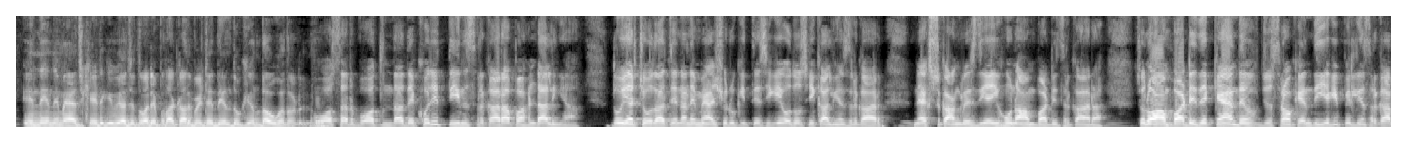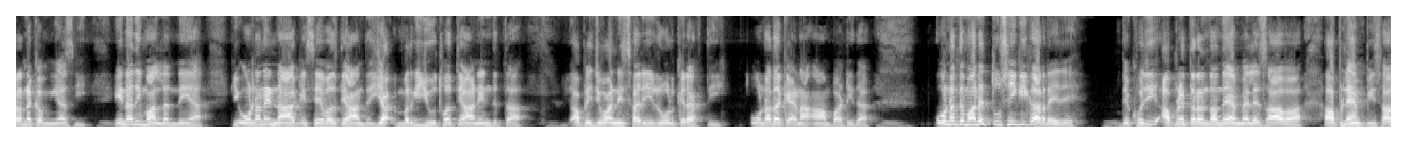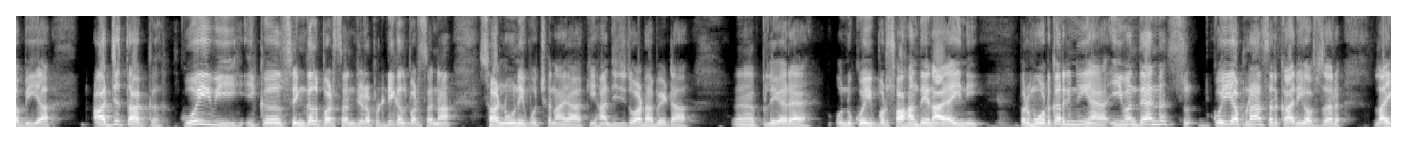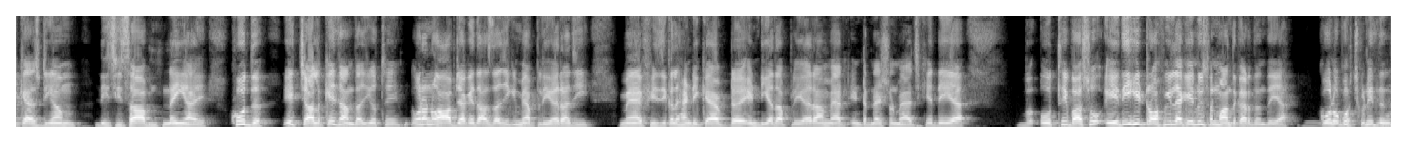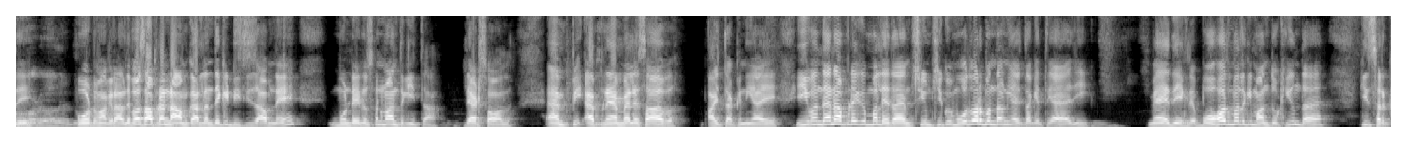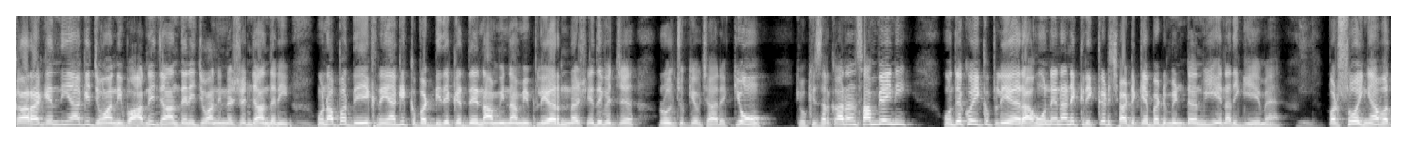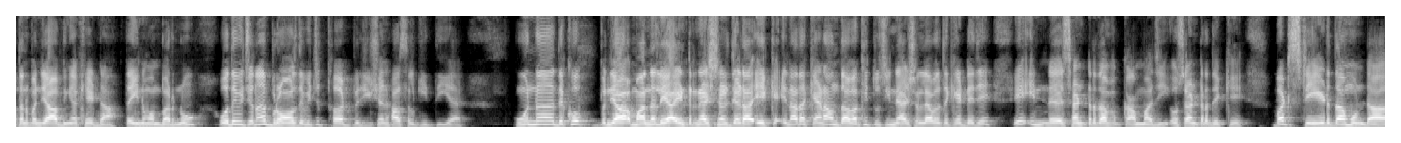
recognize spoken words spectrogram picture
ਇੰਨੇ ਇੰਨੇ ਮੈਚ ਖੇਡ ਕੇ ਵੀ ਅੱਜ ਤੁਹਾਡੇ ਭਰਾ ਘਰ ਬੈਠੇ ਦਿਲ ਦੁਖੀ ਹੁੰਦਾ ਹੋਊਗਾ ਤੁਹਾਡੇ ਬਹੁਤ ਸਰ ਬਹੁਤ ਹੁੰਦਾ। ਦੇਖੋ ਜੀ ਤਿੰਨ ਸਰਕਾਰ ਆਪਾਂ ਹੰਡਾ ਲੀਆਂ 2014 ਚ ਇਹਨਾਂ ਨੇ ਮੈਚ ਸ਼ੁਰੂ ਕੀਤੇ ਸੀਗੇ ਉਦੋਂ ਸੀ ਕਾਲੀਆਂ ਸਰਕਾਰ। ਨੈਕਸਟ ਕਾਂਗਰਸ ਦੀ ਆਈ ਹੁਣ ਆਮ ਪਾਰਟੀ ਸਰਕਾਰ ਆ। ਚਲੋ ਆਮ ਪਾਰਟੀ ਦੇ ਕਹਿਣ ਦੇ ਜਿਸ ਤਰ੍ਹਾਂ ਉਹ ਕਹਿੰਦੀ ਹੈ ਕਿ ਪਹਿਲੀਆਂ ਸਰਕਾਰਾਂ ਨਕਮੀਆਂ ਸੀ। ਇਹਨਾਂ ਦੀ ਮੰਨ ਲੈਂਦੇ ਆ ਕਿ ਉਹਨਾਂ ਨੇ ਨਾ ਕਿਸੇ ਵੱਲ ਧਿਆਨ ਦੇ ਜਾਂ ਮਤਲਬ ਕਿ ਯੂਥ ਵੱਲ ਧਿਆਨ ਹੀ ਨਹੀਂ ਦਿੱਤਾ। ਆਪਣੀ ਜਵਾਨੀ ਸਾਰੀ ਰੋਲ ਕੇ ਰੱਖਤੀ। ਉਹਨਾਂ ਦਾ ਕਹਿਣਾ ਆਮ ਪਾਰਟੀ ਦਾ। ਉਹਨਾਂ ਤੇ ਮਾਨੇ ਤੁਸੀਂ ਕੀ ਕਰ ਰਹੇ ਜੇ? ਦੇਖੋ ਜੀ ਆਪਣੇ ਤਰਨਤਾਰਨ ਦੇ ਐਮਐਲਏ ਸਾਹਿਬ ਆ ਆਪਣੇ ਐਮਪੀ ਸਾਹਿਬ ਵੀ ਆ। ਅੱਜ ਤੱਕ ਕੋਈ ਵੀ ਇੱਕ ਸਿੰਗਲ ਪਰਸਨ ਜਿਹੜਾ ਪੋਲੀਟੀਕਲ ਪਰਸਨ ਆ ਸਾਨੂੰ ਨਹੀਂ ਪੁੱਛਣ ਆਇਆ ਕਿ ਹਾਂਜੀ ਜੀ ਤੁਹਾਡਾ ਬੇਟਾ ਪਲੇਅਰ ਹੈ। ਉਹਨੂੰ ਕੋਈ ਪ੍ਰੋਤਸਾਹਨ ਦੇਣ ਆਇਆ ਹੀ ਨਹੀਂ। ਪ੍ਰਮੋਟ ਕਰਨ ਨਹੀਂ ਆਇਆ। ਈਵਨ ਦੈਨ ਕੋਈ ਆਪਣਾ ਸਰਕਾਰੀ ਅਫਸਰ ਲਾਈਕ ਐਸਡੀਐਮ ਡੀਸੀ ਸਾਹਿਬ ਨਹੀਂ ਆਏ। ਖੁਦ ਇਹ ਚੱਲ ਕੇ ਜਾਂਦਾ ਜੀ ਉੱਥੇ। ਉਹਨਾਂ ਨੂੰ ਆਪ ਜਾ ਕੇ ਦੱਸਦਾ ਜੀ ਕਿ ਮੈਂ ਪਲੇਅਰ ਆ ਜੀ। ਮੈਂ ਫਿਜ਼ੀਕਲ ਹੈਂਡੀਕੈਪਟ ਇੰਡੀਆ ਦਾ ਪਲੇਅਰ ਆ ਮੈਂ ਇੰਟਰਨੈਸ਼ਨਲ ਮੈਚ ਖੇਡੇ ਆ। ਬ- ਉੱਥੇ ਬਸ ਉਹ ਇਹਦੀ ਹੀ ਟਰੋਫੀ ਲੈ ਕੇ ਇਹਨੂੰ ਸਨਮਾਨਿਤ ਕਰ ਦਿੰਦੇ ਆ। ਕੋਲੋਂ ਕੁਝ ਨਹੀਂ ਦਿੰਦੇ। ਫੋਟੋਆਂ ਕਰਾ ਲੈਂਦੇ ਬਸ ਆਪਣਾ ਨਾਮ ਕਰ ਲੈਂਦੇ ਕਿ ਡੀਸੀ ਸਾਹਿਬ ਨੇ ਮੁੰਡੇ ਨੂੰ ਸਨਮਾਨਿਤ ਕੀਤਾ। ਦੈਟਸ ਆਲ ਐਮਪੀ ਆਪਣੇ ਐਮਐਲਏ ਸਾਹਿਬ ਅੱਜ ਤੱਕ ਨਹੀਂ ਆਏ। ਈਵਨ ਦੈਨ ਆਪਣੇ ਮਹੱਲੇ ਦਾ ਐਮਸੀ ਐਮਸੀ ਕੋਈ ਮੋਦਵਾਰ ਬੰਦਾ ਵੀ ਨਹੀਂ ਅੱਜ ਤੱਕ ਇੱਥੇ ਆਇਆ ਜੀ। ਮੈਂ ਇਹ ਦੇਖ ਰਿਹਾ ਬਹੁਤ ਮਤਲਬ ਕਿ ਮਨ ਦੁਖੀ ਹੁੰਦਾ ਹੈ ਕਿ ਸਰਕਾਰਾਂ ਕਹਿੰਦੀਆਂ ਕਿ ਜਵਾਨੀ ਬਾਹਰ ਨਹੀਂ ਜਾਣ ਦੇਣੀ ਜਵਾਨੀ ਨਸ਼ੇ ਨਹੀਂ ਜਾਣ ਦੇਣੀ। ਹੁਣ ਆਪਾਂ ਦੇਖ ਰਹੇ ਹਾਂ ਕਿ ਕਬੱਡੀ ਦੇ ਕਿੱਡੇ ਨਾਮੀ ਨਾਮੀ ਪਲੇਅਰ ਨਸ਼ੇ ਦੇ ਵਿੱਚ ਰੁੱਲ ਚੁੱਕੇ ਵਿਚਾਰੇ। ਕਿਉਂ? ਕਿਉਂਕਿ ਸਰਕਾਰਾਂ ਨੇ ਸਾਂਭਿਆ ਹੀ ਨਹੀਂ। ਹੁਣ ਦੇਖੋ ਇੱਕ ਪਲੇਅਰ ਆ ਹੁਣ ਇਹਨਾਂ ਨੇ ਕ੍ਰਿਕਟ ਛੱਡ ਕੇ ਬੈਡਮਿੰਟਨ ਵੀ ਇਹਨਾਂ ਦੀ ਗੇਮ ਹੈ। ਪਰਸੋਂ ਹੋਈਆਂ ਵਤਨ ਪੰਜਾਬ ਦੀਆਂ ਖੇਡਾਂ 23 ਨਵੰਬਰ ਨੂੰ ਉਹਦੇ ਵਿੱਚ ਇਹਨਾਂ ਨੇ ਬ੍ਰੌਂਜ਼ ਦੇ ਵਿੱਚ 3rd ਪੋਜੀਸ਼ਨ ਹਾਸਲ ਕੀਤੀ ਹੈ। ਹੁਣ ਦੇਖੋ ਪੰਜਾਬ ਮੰਨ ਲਿਆ ਇੰਟਰਨੈਸ਼ਨਲ ਜਿਹੜਾ ਇੱਕ ਇਹਨਾਂ ਦਾ ਕਹਿਣਾ ਹੁੰਦਾ ਵਾ ਕਿ ਤੁਸੀਂ ਨੈਸ਼ਨਲ ਲੈਵਲ ਤੇ ਖੇਡੇ ਜੇ ਇਹ ਸੈਂਟਰ ਦਾ ਕੰਮ ਆ ਜੀ ਉਹ ਸੈਂਟਰ ਦੇਖੇ। ਬਟ ਸਟੇਟ ਦਾ ਮੁੰਡਾ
